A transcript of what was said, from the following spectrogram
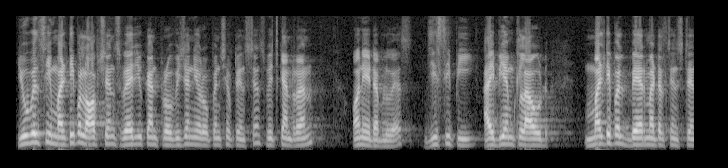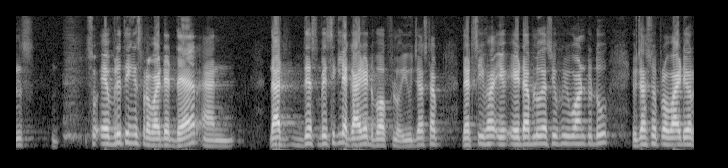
you will see multiple options where you can provision your OpenShift instance, which can run on AWS, GCP, IBM Cloud, multiple bare metals instance. So everything is provided there, and that this basically a guided workflow. You just have, let's see, if AWS if you want to do, you just have to provide your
